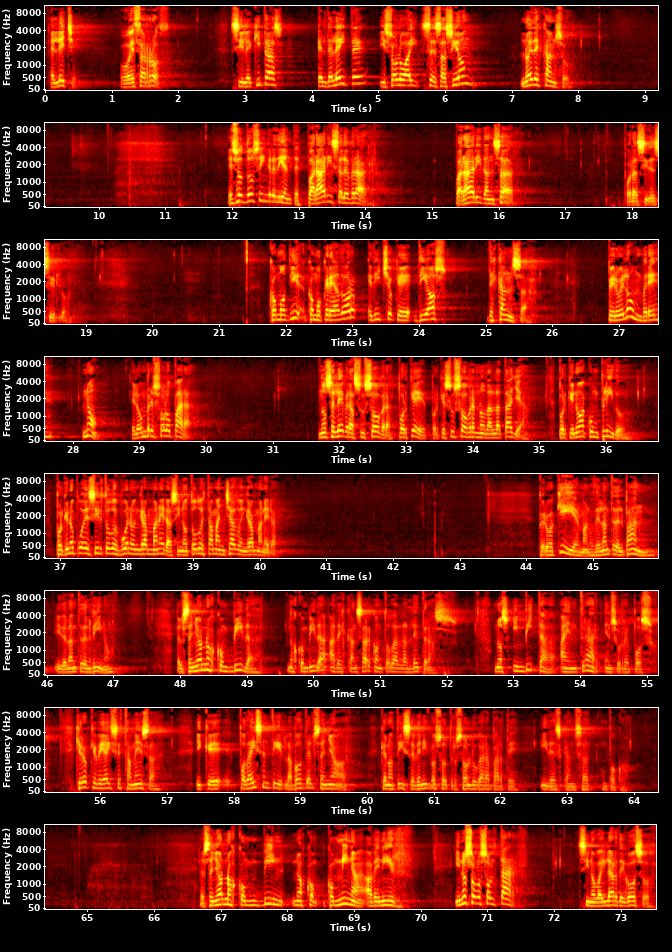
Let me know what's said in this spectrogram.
Es leche o es arroz. Si le quitas el deleite y solo hay cesación, no hay descanso. Esos dos ingredientes, parar y celebrar, parar y danzar, por así decirlo. Como, como, creador he dicho que Dios descansa, pero el hombre no, el hombre solo para no celebra sus obras. ¿Por qué? Porque sus obras no dan la talla, porque no ha cumplido, porque no puede decir todo es bueno en gran manera, sino todo está manchado en gran manera. Pero aquí, hermanos, delante del pan y delante del vino, el Señor nos convida, nos convida a descansar con todas las letras, nos invita a entrar en su reposo. Quiero que veáis esta mesa y que podáis sentir la voz del Señor que nos dice, venid vosotros a un lugar aparte y descansad un poco. El Señor nos, nos combina a venir y no solo soltar, sino bailar de gozo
